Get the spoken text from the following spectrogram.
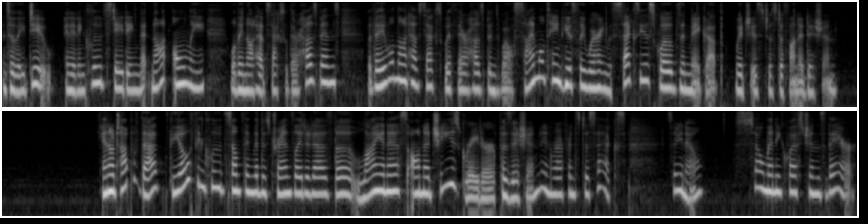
And so they do, and it includes stating that not only will they not have sex with their husbands, but they will not have sex with their husbands while simultaneously wearing the sexiest clothes and makeup, which is just a fun addition. And on top of that, the oath includes something that is translated as the lioness on a cheese grater position in reference to sex. So, you know, so many questions there.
